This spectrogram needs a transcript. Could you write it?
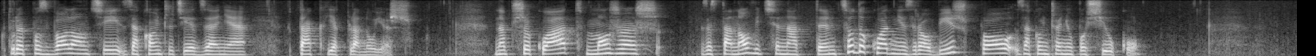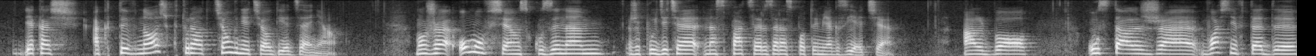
które pozwolą ci zakończyć jedzenie tak, jak planujesz. Na przykład możesz zastanowić się nad tym, co dokładnie zrobisz po zakończeniu posiłku. Jakaś aktywność, która odciągnie cię od jedzenia. Może umów się z kuzynem, że pójdziecie na spacer zaraz po tym, jak zjecie. Albo ustal, że właśnie wtedy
